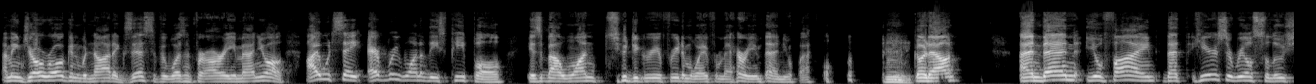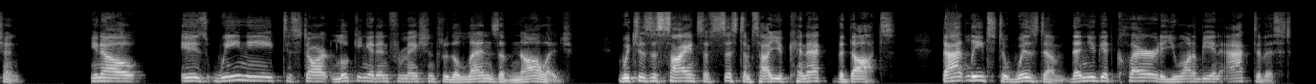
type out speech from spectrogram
I mean, Joe Rogan would not exist if it wasn't for Ari Emanuel. I would say every one of these people is about one, two degree of freedom away from Ari Emanuel. mm. Go down. And then you'll find that here's the real solution. You know, is we need to start looking at information through the lens of knowledge, which is a science of systems, how you connect the dots. That leads to wisdom. Then you get clarity. You want to be an activist.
